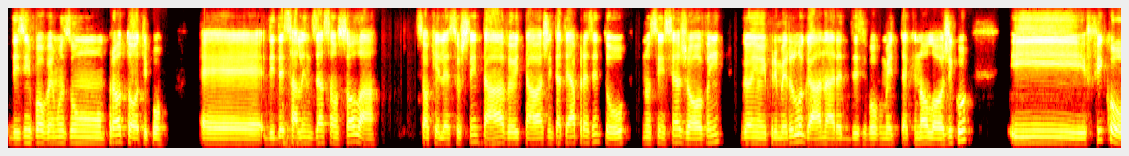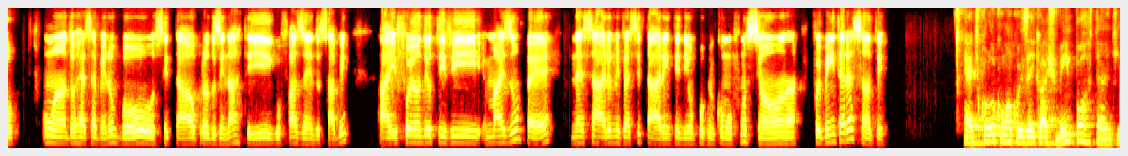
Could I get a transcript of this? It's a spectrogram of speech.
desenvolvemos um protótipo é, de dessalinização solar. Só que ele é sustentável e tal. A gente até apresentou no Ciência Jovem, ganhou em primeiro lugar na área de desenvolvimento tecnológico e ficou um ano recebendo bolsa e tal, produzindo artigo, fazendo, sabe? Aí foi onde eu tive mais um pé nessa área universitária, entendi um pouquinho como funciona, foi bem interessante. É, tu colocou uma coisa aí que eu acho bem importante,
